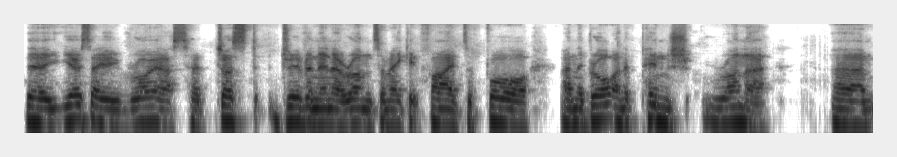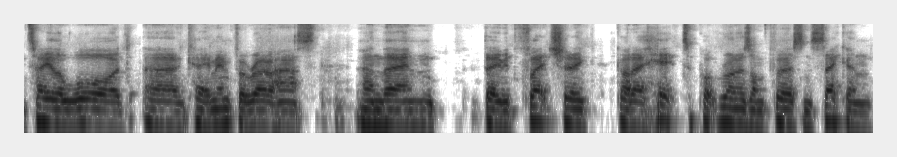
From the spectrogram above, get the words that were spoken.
the Jose Rojas had just driven in a run to make it five to four, and they brought on a pinch runner. Um, Taylor Ward uh, came in for Rojas, and then David Fletcher got a hit to put runners on first and second.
